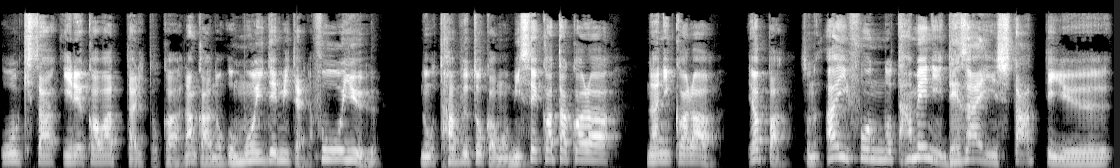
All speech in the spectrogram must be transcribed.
大きさ入れ替わったりとか、なんかあの思い出みたいな 4U のタブとかも見せ方から何から、やっぱその iPhone のためにデザインしたっていう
